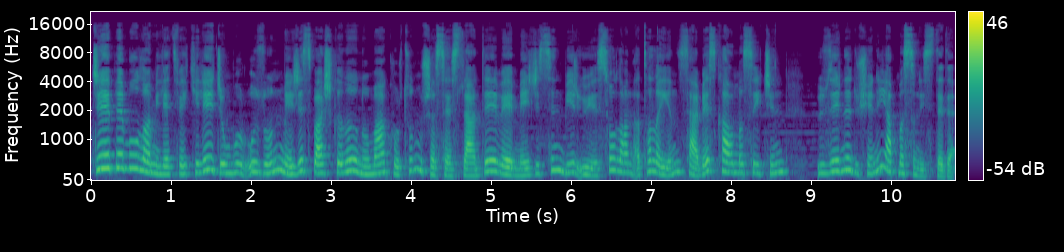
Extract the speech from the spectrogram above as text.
CHP Muğla Milletvekili Cumhur Uzun, Meclis Başkanı Numan Kurtulmuş'a seslendi ve meclisin bir üyesi olan Atalay'ın serbest kalması için üzerine düşeni yapmasını istedi.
